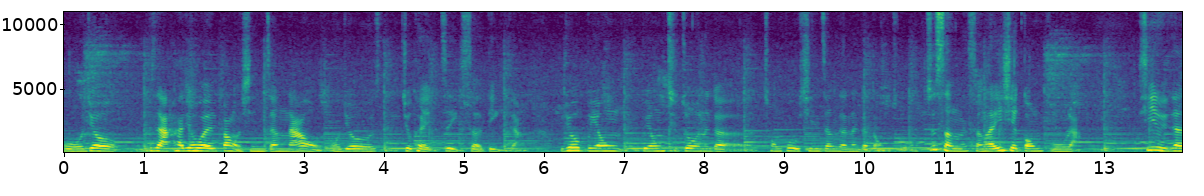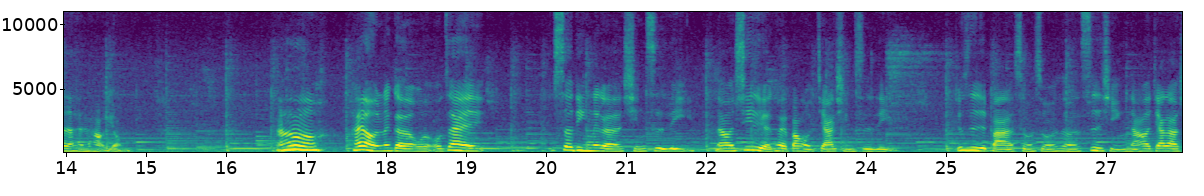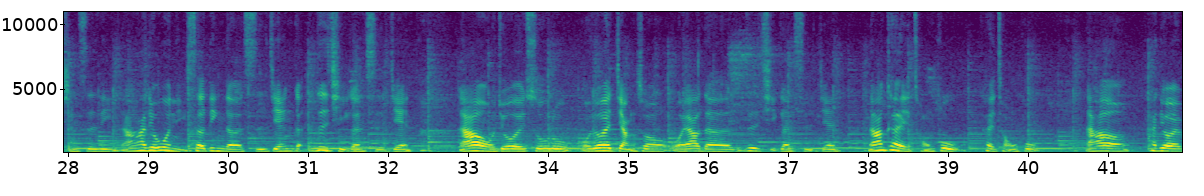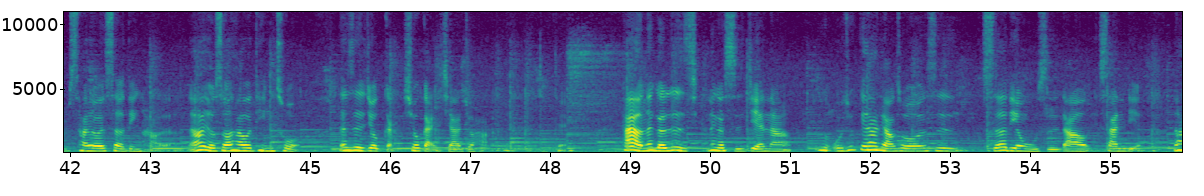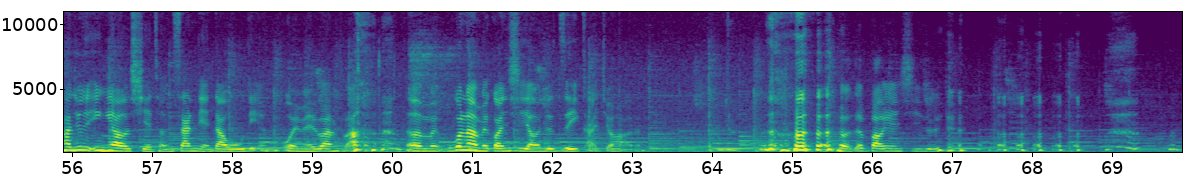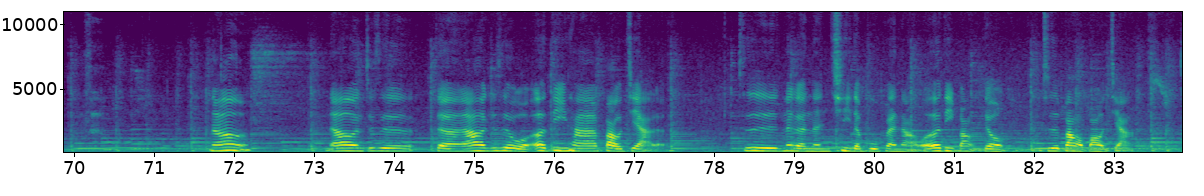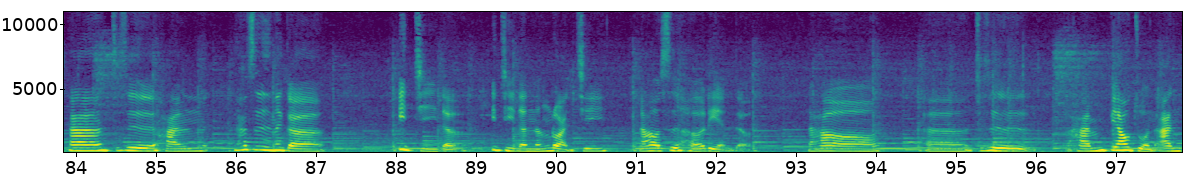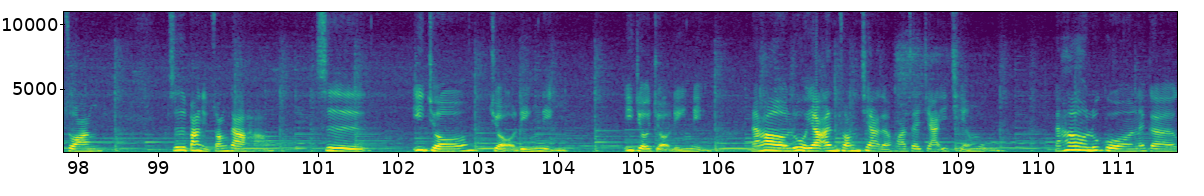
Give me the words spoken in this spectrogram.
我就不是啊，它就会帮我新增，然后我我就就可以自己设定这样，我就不用不用去做那个重复新增的那个动作，就省省了一些功夫啦。西语真的很好用，然后还有那个我我在设定那个行事历。然后 Siri 也可以帮我加行事历，就是把什么什么什么事情，然后加到行事历，然后他就问你设定的时间跟日期跟时间，然后我就会输入，我就会讲说我要的日期跟时间，然后可以重复，可以重复，然后他就会他就会设定好了，然后有时候他会听错，但是就改修改一下就好了。对，还有那个日期那个时间呢、我就跟他讲说是十二点五十到三点，然后他就是硬要写成三点到五点，我也没办法，呃没，不过那也没关系哦，就自己改就好了。我在抱怨西瑞，然后，然后就是对，然后就是我二弟他报价了。是那个冷气的部分啊，我二弟帮就，就是帮我报价，他就是含，他是那个一级的，一级的冷暖机，然后是合脸的，然后呃就是含标准安装，就是帮你装到好，是一九九零零，一九九零零。然后如果要安装架的话，再加一千五。然后如果那个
